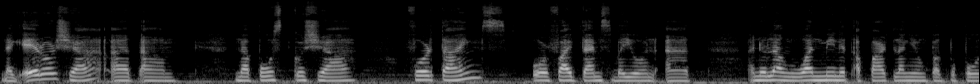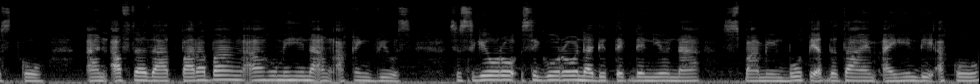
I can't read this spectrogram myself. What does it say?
nag-error siya at um, na-post ko siya four times or five times ba yun at ano lang one minute apart lang yung pagpo-post ko. And after that para bang ah, humihina ang aking views. So siguro siguro na detect din yun na spamming. Buti at the time ay hindi ako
